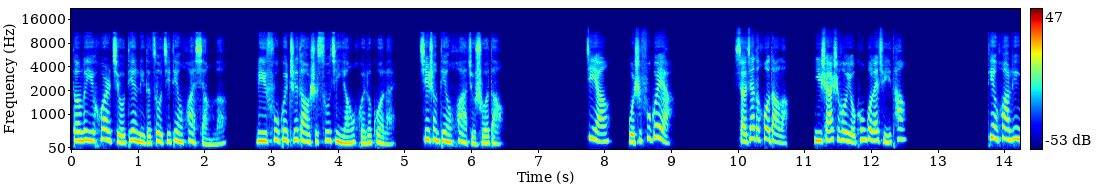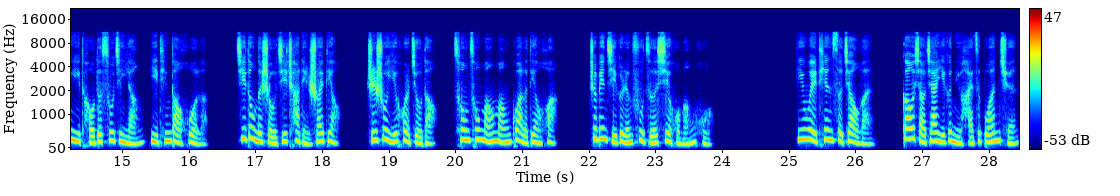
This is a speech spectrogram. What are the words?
等了一会儿，酒店里的座机电话响了。李富贵知道是苏晋阳回了过来，接上电话就说道：“晋阳，我是富贵啊。”小佳的货到了，你啥时候有空过来取一趟？电话另一头的苏晋阳一听到货了，激动的手机差点摔掉，直说一会儿就到，匆匆忙忙挂了电话。这边几个人负责卸货忙活。因为天色较晚，高小佳一个女孩子不安全，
